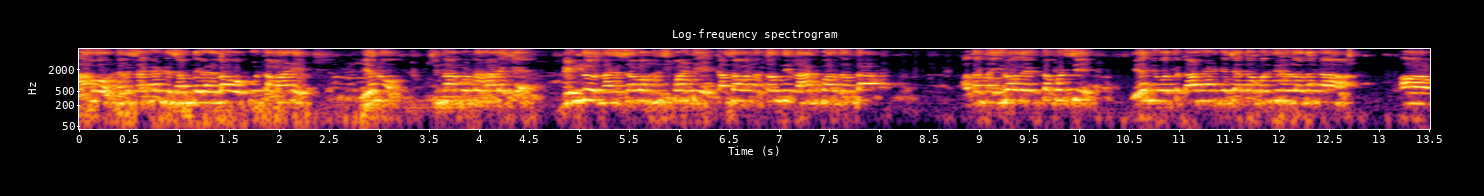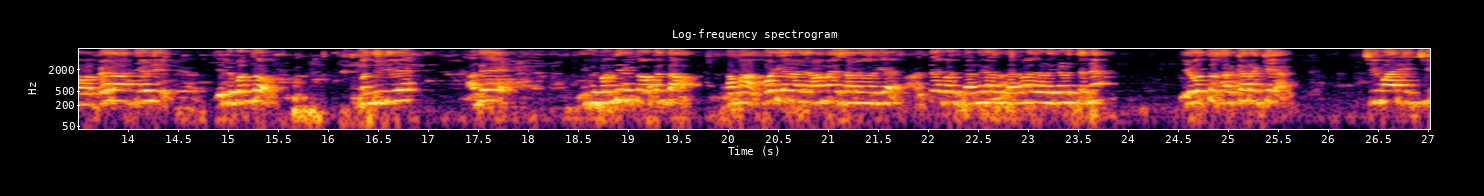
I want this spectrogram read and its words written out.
ನಾವು ಜನಸಂಘಟನೆ ಸಂಘಟನೆ ಸಂಸ್ಥೆಗಳೆಲ್ಲ ಒಕ್ಕೂಟ ಮಾಡಿ ಏನು ಚಿನ್ನ ಕೊಟ್ಟ ನಾಡಕ್ಕೆ ಬೆಂಗಳೂರು ನಗರಸಭಾ ಮುನ್ಸಿಪಾಲಿಟಿ ಕಸವನ್ನು ತಂದು ಇಲ್ಲಿ ಹಾಕಬಾರ್ದು ಅಂತ ಅದನ್ನ ವಿರೋಧ ವ್ಯಕ್ತಪಡಿಸಿ ಏನು ಇವತ್ತು ಕಾಲ್ನಾಡಿಕೆ ಜಾತ ಬಂದಿರೋದು ಅದನ್ನ ಬೇಡ ಅಂತ ಹೇಳಿ ಇಲ್ಲಿ ಬಂದು ಬಂದಿದ್ದೀವಿ. ಅದೇ ಇಲ್ಲಿ ಬಂದಿರತಕ್ಕಂತ ನಮ್ಮ ಕೋಡಿಗನಹಳ್ಳಿ ರಾಮಯ್ಯ ಸರ್ ಅವರಿಗೆ ಪ್ರತ್ಯೇಕವಾಗಿ ಧನ್ಯವಾದ ಧನ್ಯವಾದಗಳನ್ನು ಹೇಳುತ್ತೇನೆ ಇವತ್ತು ಸರ್ಕಾರಕ್ಕೆ ಚೀಮಾರಿ, ಚೀ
